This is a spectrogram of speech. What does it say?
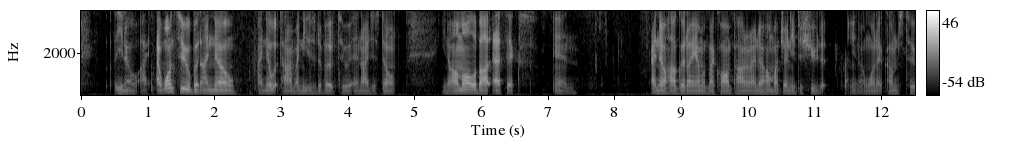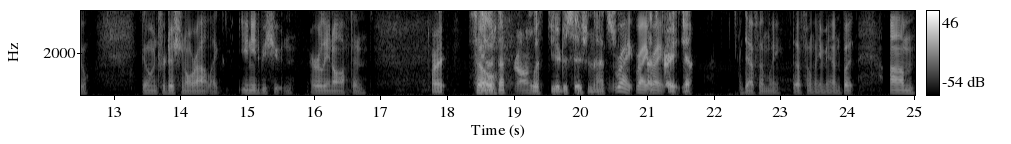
you know, I, I want to, but I know I know what time I need to devote to it, and I just don't. You know, I'm all about ethics, and I know how good I am with my compound, and I know how much I need to shoot it. You know, when it comes to going traditional route, like you need to be shooting early and often. Right. yeah, So there's nothing wrong with your decision that's right, right, that's right. great yeah Definitely, definitely, man. But um,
